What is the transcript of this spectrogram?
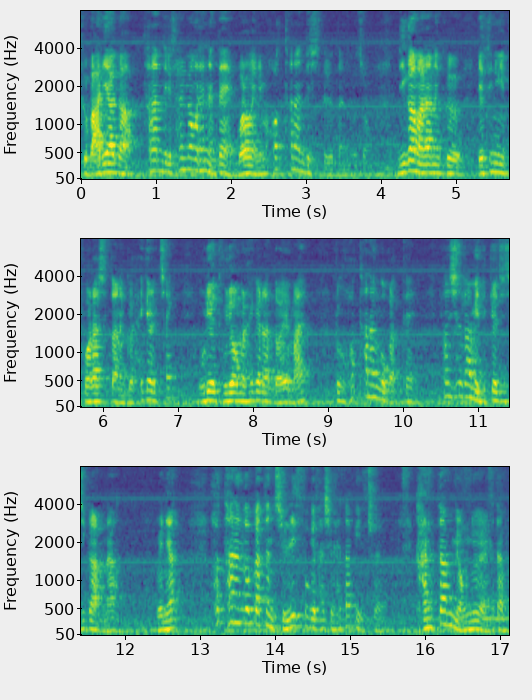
그 마리아가 사람들이 설명을 했는데 뭐라고 했냐면 허탄한 듯이 들렸다는 거죠. 네가 말하는 그 예수님이 부활하셨다는 그 해결책, 우리의 두려움을 해결한 너의 말, 그거 허탄한 것 같아. 현실감이 느껴지지가 않아. 왜냐? 허탄한 것 같은 진리 속에 사실 해답이 있어요. 간단 명료해요, 해답은.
